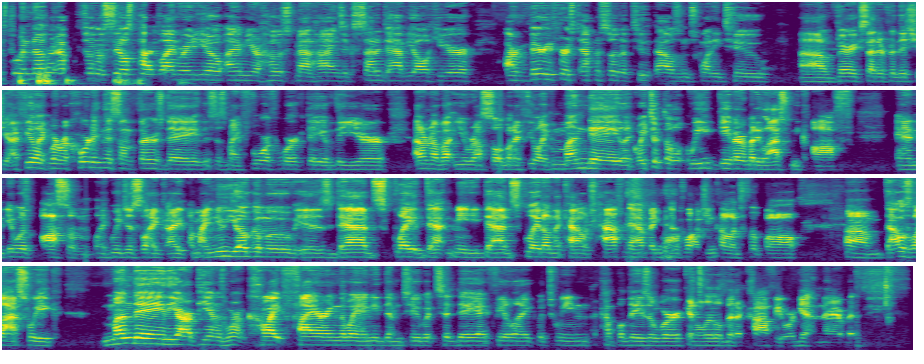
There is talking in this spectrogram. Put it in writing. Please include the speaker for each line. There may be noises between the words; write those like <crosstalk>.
Speaker 1: Welcome to another episode of Sales Pipeline Radio. I am your host, Matt Heinz. Excited to have you all here. Our very first episode of 2022. Uh, very excited for this year. I feel like we're recording this on Thursday. This is my fourth work day of the year. I don't know about you, Russell, but I feel like Monday, like we took the, we gave everybody last week off and it was awesome. Like we just like I my new yoga move is dad splayed dad me dad splayed on the couch, half napping, half watching college football. Um, that was last week. Monday, the RPMs weren't quite firing the way I need them to, but today I feel like between a couple days of work and a little bit of coffee, we're getting there. But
